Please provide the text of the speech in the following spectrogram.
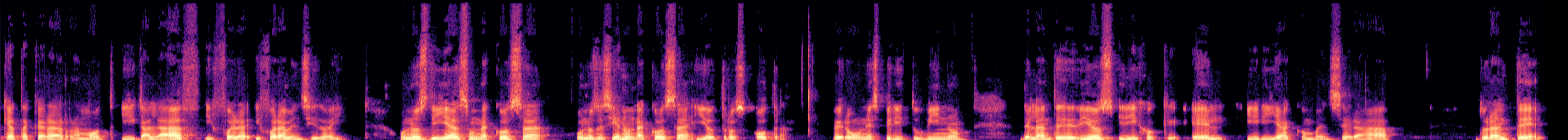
que atacara a Ramot y Galaad y fuera, y fuera vencido ahí? Unos días una cosa, unos decían una cosa y otros otra, pero un espíritu vino delante de Dios y dijo que él iría a convencer a Ab. Durante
